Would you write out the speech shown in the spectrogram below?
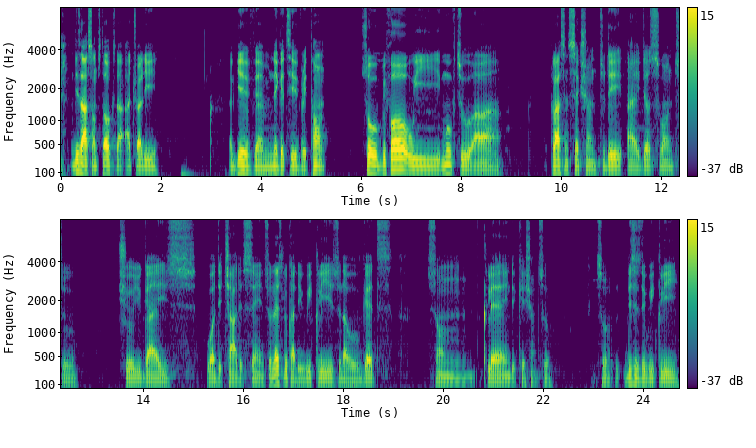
these are some stocks that actually give um, negative return. So before we move to our class and section today, I just want to show you guys what the chart is saying. So let's look at the weekly so that we'll get some clear indication too. So this is the weekly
